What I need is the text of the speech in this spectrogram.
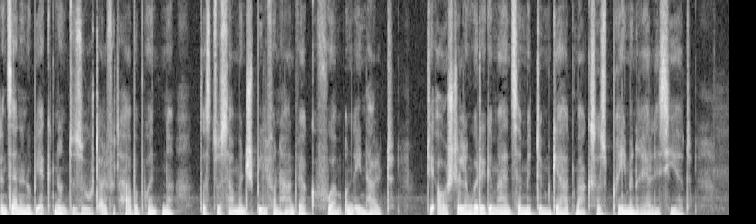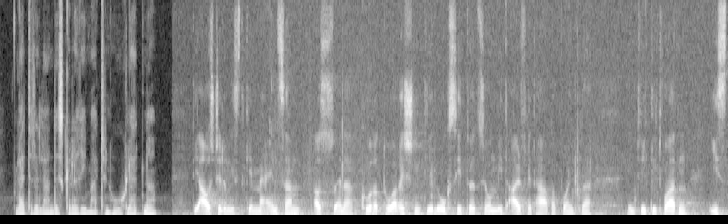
In seinen Objekten untersucht Alfred Haberpointner das Zusammenspiel von Handwerk, Form und Inhalt. Die Ausstellung wurde gemeinsam mit dem Gerhard Marx aus Bremen realisiert. Leiter der Landesgalerie Martin Hochleitner. Die Ausstellung ist gemeinsam aus so einer kuratorischen Dialogsituation mit Alfred Haberpointner entwickelt worden, ist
